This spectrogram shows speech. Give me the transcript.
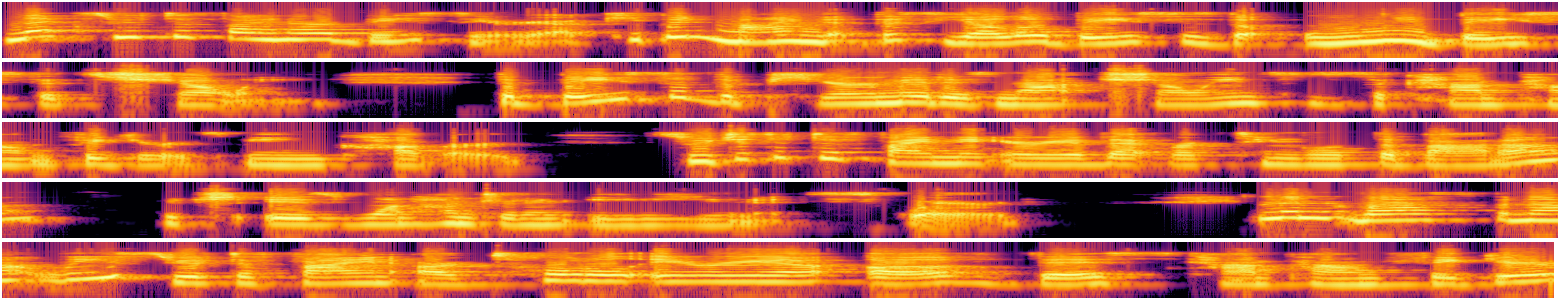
Next, we have to find our base area. Keep in mind that this yellow base is the only base that's showing. The base of the pyramid is not showing since it's a compound figure. It's being covered. So we just have to find the area of that rectangle at the bottom, which is 180 units squared. And then last but not least, we have to find our total area of this compound figure.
